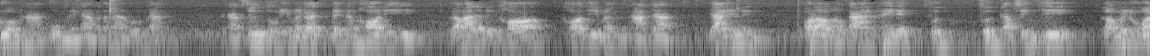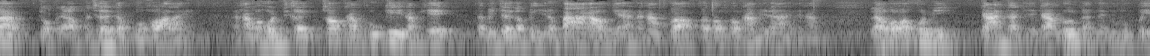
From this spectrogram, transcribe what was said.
ร่วมหากลุ่มในการพัฒนาร่วมกันนะครับ ซึ่งตรงนี้มันก็เป็นทั้งข้อดี แล้วอาจจะเป็นข้อข้อที่มันอาจจะยากนิดหนึ่งเพราะเราต้องการให้เด็กฝึกฝึกกับสิ่งที่เราไม่รู้ว่าจบไปแล้วเผชิญกับหัวข้ออะไรนะครับบางคนเคยชอบทำคุกกี้ทำเค้กแต่ไปเจอกะปิน้ำปลาเข้าอย่างเงี้ยนะครับ ก็ก็ต้องต้องทำให้ได้นะครับ แล้วก็บอกว่าควรมีการจัดกิจกรรมร่วมกันในทุกๆปี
